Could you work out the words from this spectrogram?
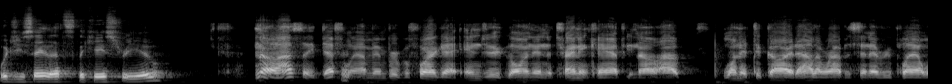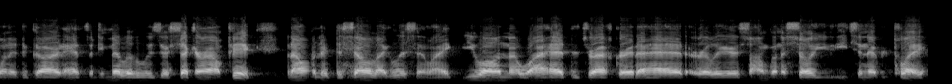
would you say that's the case for you? No, I say definitely. I remember before I got injured going into training camp, you know, I wanted to guard Allen Robinson every play. I wanted to guard Anthony Miller, who was their second round pick. And I wanted to show, like, listen, like, you all know why I had the draft grade I had earlier, so I'm going to show you each and every play.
